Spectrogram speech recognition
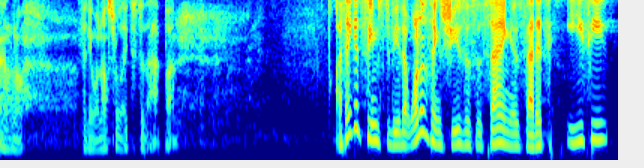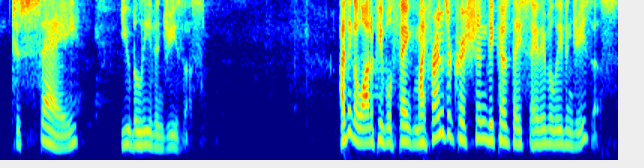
I don't know if anyone else relates to that, but I think it seems to be that one of the things Jesus is saying is that it's easy to say you believe in Jesus. I think a lot of people think my friends are Christian because they say they believe in Jesus.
